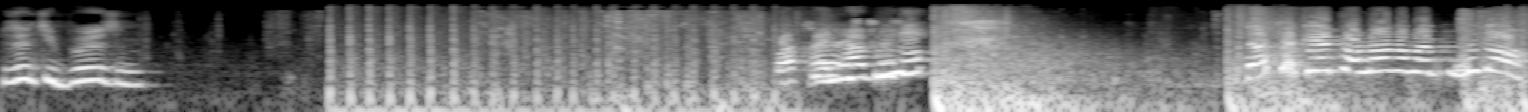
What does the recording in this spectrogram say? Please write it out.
Wir sind die Bösen. Hab tu ich. so. Das ist der Mama, mein Bruder.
